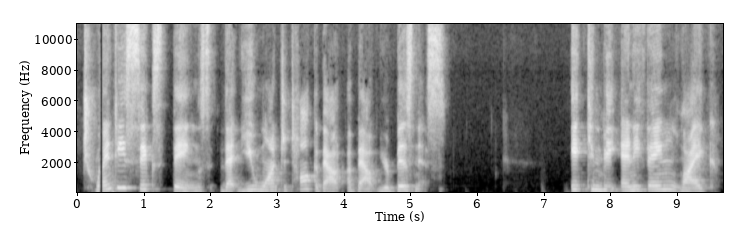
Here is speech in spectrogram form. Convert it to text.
26 things that you want to talk about about your business. It can be anything like,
